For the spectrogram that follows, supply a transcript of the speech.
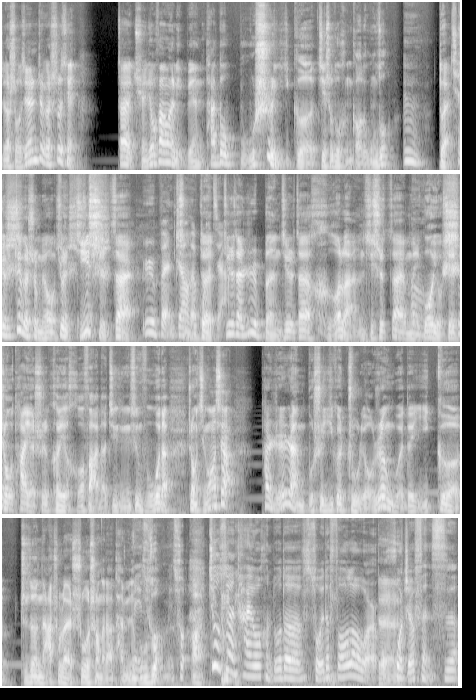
呃首先这个事情在全球范围里边，它都不是一个接受度很高的工作。嗯，对，就是这个是没有，就是即使在日本这样的国对，家即，使在日本，即使在荷兰，其实在美国嗯有些是州，它也是可以合法的进行性服务的。这种情况下，它仍然不是一个主流认为的一个值得拿出来说上得了台面的没工作，没错没错。啊。就算他有很多的所谓的 follower 或者粉丝，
